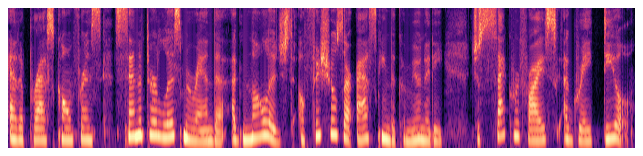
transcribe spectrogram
At a press conference, Senator Liz Miranda acknowledged officials are asking the community to sacrifice a great deal.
